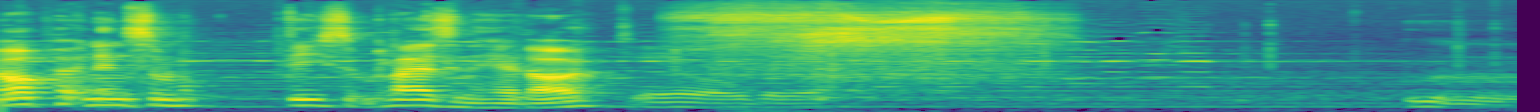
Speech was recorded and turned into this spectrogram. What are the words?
are putting in some decent players in here though. dear, oh dear.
